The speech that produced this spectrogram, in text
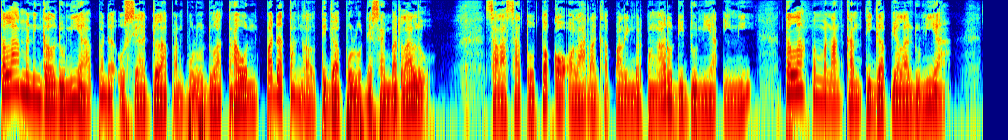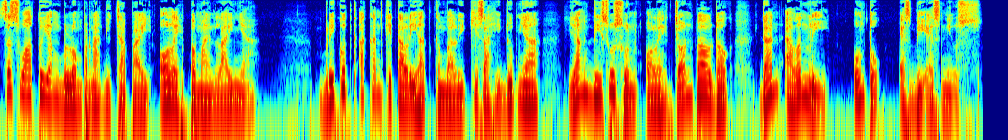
telah meninggal dunia pada usia 82 tahun pada tanggal 30 Desember lalu. Salah satu tokoh olahraga paling berpengaruh di dunia ini telah memenangkan tiga piala dunia, sesuatu yang belum pernah dicapai oleh pemain lainnya. Berikut akan kita lihat kembali kisah hidupnya yang disusun oleh John Baldock dan Alan Lee untuk SBS News.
